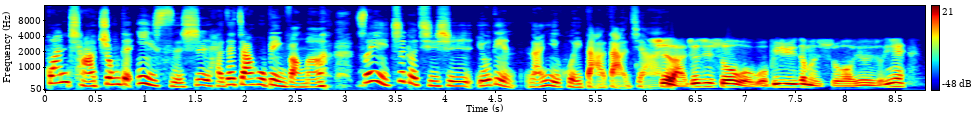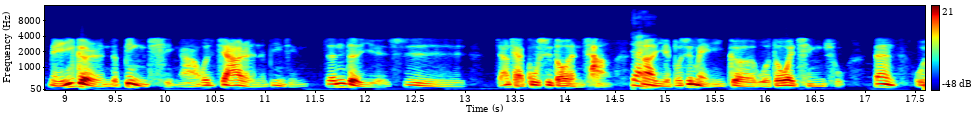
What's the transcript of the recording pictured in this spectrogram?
观察中的意思是还在加护病房吗？所以这个其实有点难以回答大家。是啦，就是说我我必须这么说，就是说，因为每一个人的病情啊，或者家人的病情，真的也是讲起来故事都很长。那也不是每一个我都会清楚。但我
